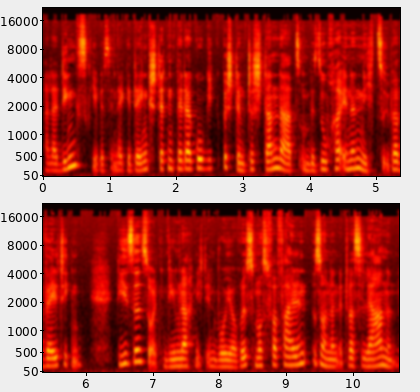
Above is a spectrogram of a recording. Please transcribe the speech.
Allerdings gäbe es in der Gedenkstättenpädagogik bestimmte Standards, um BesucherInnen nicht zu überwältigen. Diese sollten demnach nicht in Voyeurismus verfallen, sondern etwas lernen.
